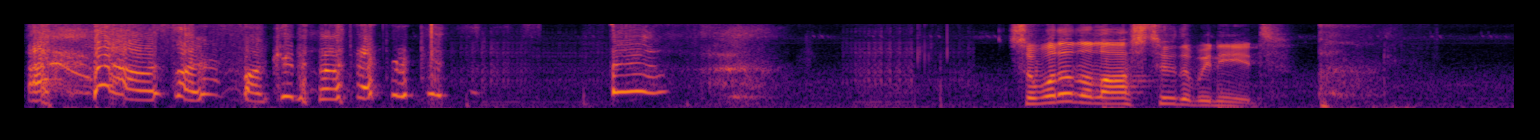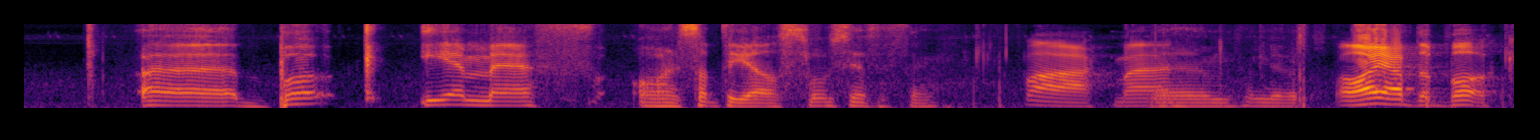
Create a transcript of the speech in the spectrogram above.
that was so fucking hilarious. So what are the last two that we need? Uh, book, EMF, or something else. What was the other thing? Fuck, man. Um, let me have a- Oh, I have the book.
